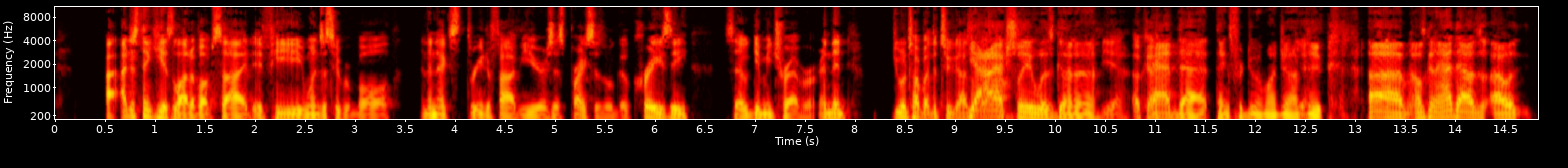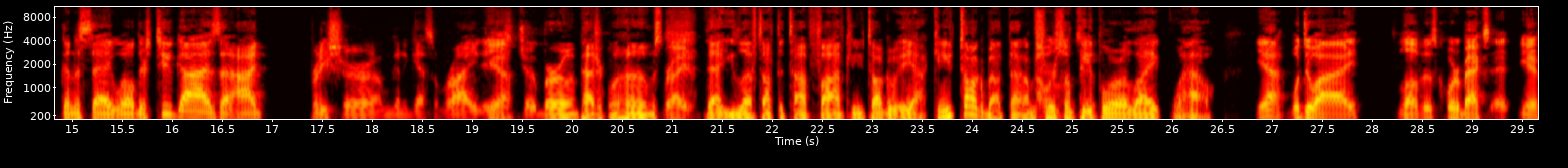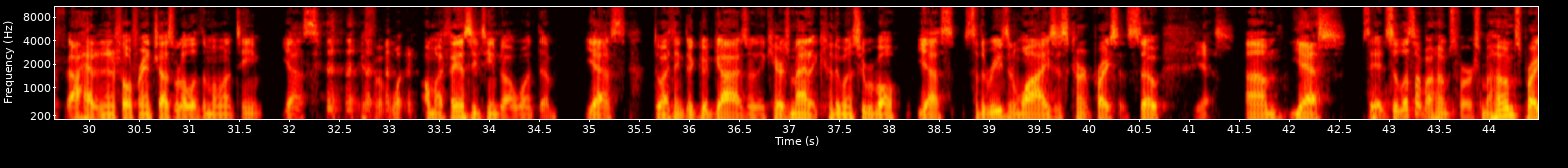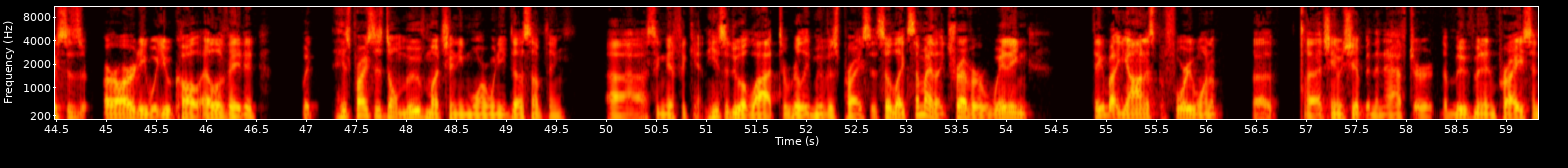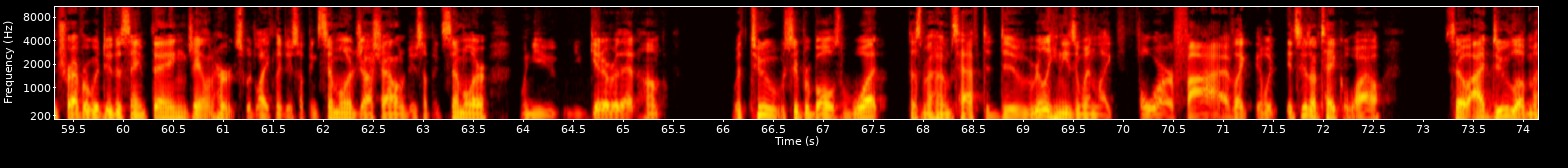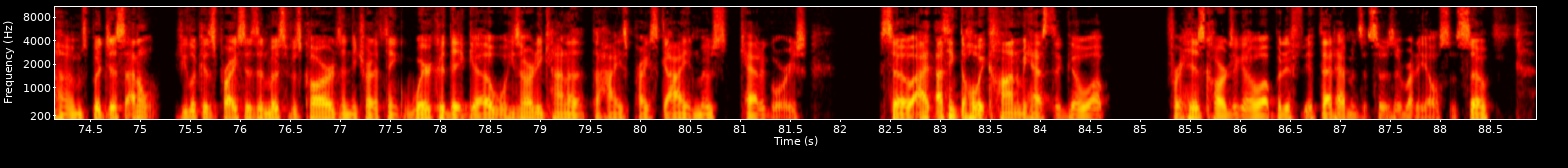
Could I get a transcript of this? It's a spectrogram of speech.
I, I just think he has a lot of upside. If he wins a Super Bowl in the next three to five years, his prices will go crazy. So give me Trevor. And then do you want to talk about the two guys? Yeah, I actually was gonna Yeah. Okay. add that. Thanks for doing my job, Yeah. Duke. Um, I was going to add that. I was, I was going to say, well, there's two guys that I'm pretty sure I'm going to guess them right. Is Yeah. Joe Burrow and Patrick Mahomes right. that you left off the top five. Can you talk? Yeah, can you talk about that? I'm I sure some love to. people are like, wow. Yeah. Well, do I love those quarterbacks? Uh, You know, if I had an NFL franchise, would I love them on my team? Yes. if what, on my fantasy team, do I want them? Yes. Do I think they're good guys? Are they charismatic? Could they win a Super Bowl? Yes. So the reason why is just current prices. So, Yes. um, Yes. so, so let's talk about Mahomes first. Mahomes prices are already what you would call elevated, but his prices don't move much anymore when he does something uh, significant. He has to do a lot to really move his prices. So like somebody like Trevor winning, think about Giannis before he won a, a, a championship and then after the movement in price and Trevor would do the same thing. Jalen Hurts would likely do something similar. Josh Allen would do something similar. When you, you get over that hump with two Super Bowls, what does Mahomes have to do? Really, he needs to win like four or five. Like it would, it's going to take a while. So I do love Mahomes, but just I don't. If you look at his prices and most of his cards, and you try to think where could they go, well, he's already kind of the highest priced guy in most categories. So I, I think the whole economy has to go up for his cards to go up. But if if that happens, it so does everybody else's. So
